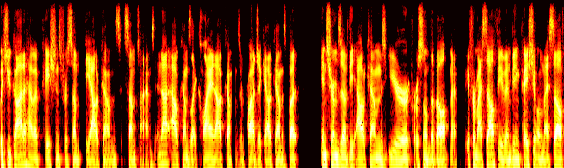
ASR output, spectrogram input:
but you got to have a patience for some the outcomes sometimes, and not outcomes like client outcomes and project outcomes, but in terms of the outcomes, your personal development. For myself, even being patient with myself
